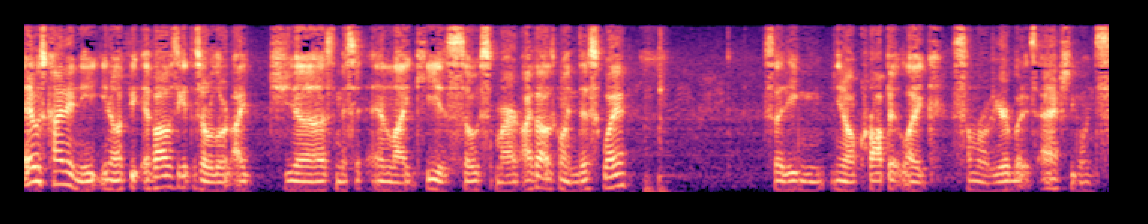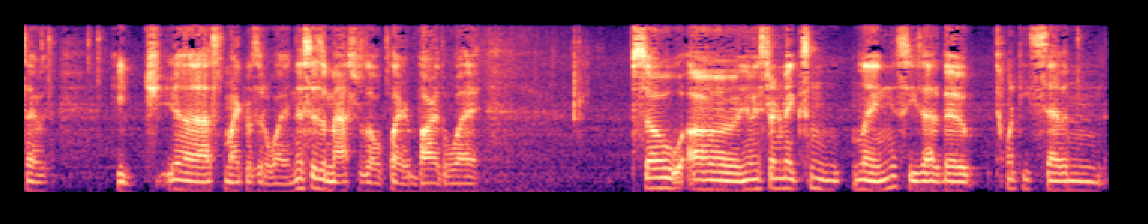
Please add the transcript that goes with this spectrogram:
And it was kind of neat, you know, if, he, if I was to get this Overlord, I just miss it. And like, he is so smart. I thought I was going this way, so that he can, you know, crop it like somewhere over here, but it's actually going south. He just micros it away. And this is a Masters level player, by the way. So, uh, you know, he's starting to make some lings. He's at about 27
